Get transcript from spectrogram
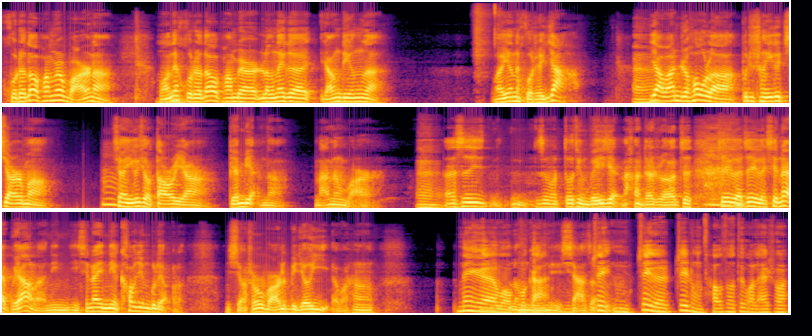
火车道旁边玩呢，往嗯那火车道旁边扔那个洋钉子，完让那火车压，嗯压完之后了，不就成一个尖儿吗？嗯，像一个小刀一样，扁扁的，拿那玩儿。嗯，但是嗯这么都挺危险的。咱说这这个这个现在不让了，你你现在你也靠近不了了。你小时候玩的比较野，往上那个我不敢，这你这个这种操作对我来说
